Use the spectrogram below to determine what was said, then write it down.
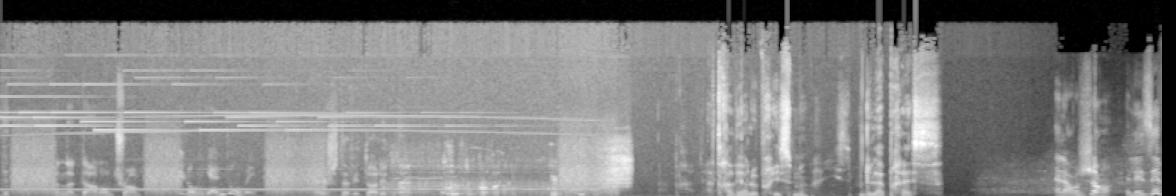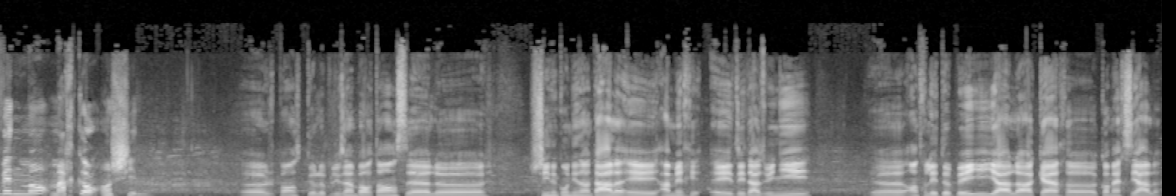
de Donald Trump. À travers le prisme de la presse. Alors Jean, les événements marquants en Chine. Euh, je pense que le plus important, c'est la Chine continentale et, Amérique, et les États-Unis. Euh, entre les deux pays, il y a la guerre euh, commerciale.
